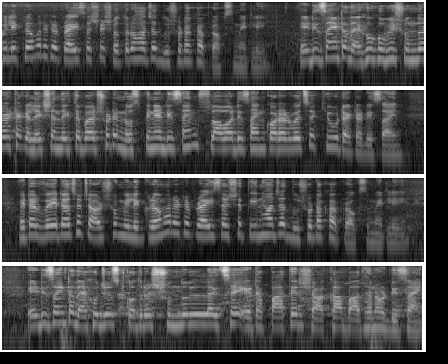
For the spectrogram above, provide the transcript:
মিলিগ্রাম এটার প্রাইস আসছে সতেরো হাজার দুশো টাকা অ্যাপ্রক্সিমেটলি এই ডিজাইনটা দেখো, খুবই সুন্দর একটা কালেকশন দেখতে পাচ্ছ, এটা নোসপিনের ডিজাইন ফ্লাওয়ার ডিজাইন করা রয়েছে কিউট একটা ডিজাইন এটার ওয়েট আছে চারশো মিলিগ্রাম আর এটার প্রাইস আসছে তিন হাজার দুশো টাকা অ্যাপ্রক্সিমেটলি এই ডিজাইনটা দেখো জাস্ট কতটা সুন্দর লাগছে, এটা পাতের শাখা বাঁধানোর ডিজাইন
